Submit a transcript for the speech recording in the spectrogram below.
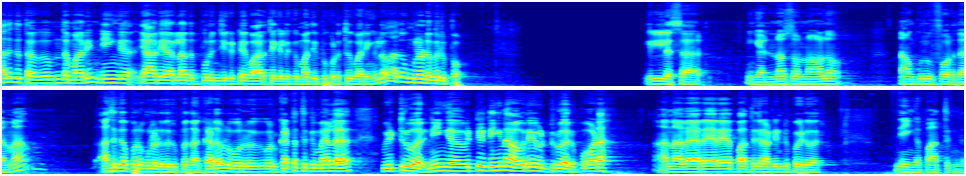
அதுக்கு தகுந்த மாதிரி நீங்கள் யார் யாரெல்லாம் அதை புரிஞ்சுக்கிட்டு வார்த்தைகளுக்கு மதிப்பு கொடுத்து வரீங்களோ அது உங்களோட விருப்பம். இல்லை சார் நீங்கள் என்ன சொன்னாலும் நான் குரூப் ஃபோர் தானா? அதுக்கப்புறம் உங்களோட விருப்பம் தான். கடவுள் ஒரு ஒரு கட்டத்துக்கு மேலே விட்டுருவார். நீங்கள் விட்டுட்டிங்கன்னா அவரே விட்டுருவார். போடா. நான் வேறு யாரையா பார்த்துக்கிறேன் அப்படின்ட்டு போயிடுவார். நீங்கள் பார்த்துங்க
